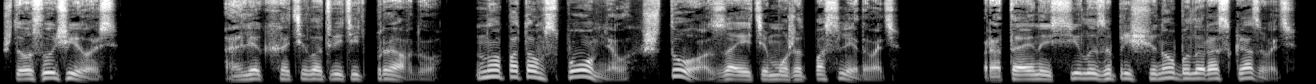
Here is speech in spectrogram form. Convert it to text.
Что случилось?» Олег хотел ответить правду, но потом вспомнил, что за этим может последовать. Про тайны силы запрещено было рассказывать,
